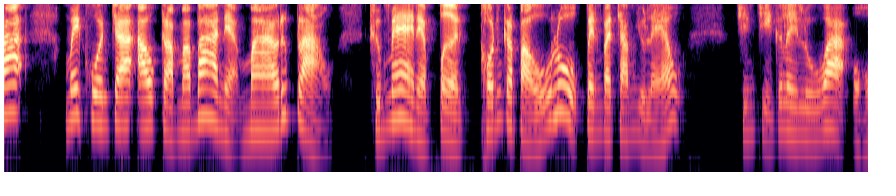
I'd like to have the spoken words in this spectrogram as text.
ระ ไม่ควรจะเอากลับมาบ้านเนี่ยมาหรือเปล่า คือแม่เนี่ยเปิดค้นกระเป๋าลูกเป็นประจำอยู่แล้ว ชินจิก็เลยรู้ว่า โอ้โห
